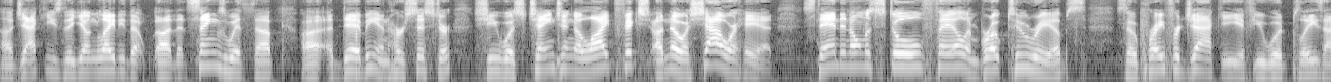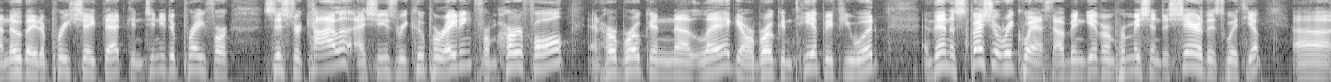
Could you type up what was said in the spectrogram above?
Uh, Jackie's the young lady that uh, that sings with uh, uh, Debbie and her sister. She was changing a light fix, uh, no, a shower head, standing on a stool, fell and broke two ribs. So pray for Jackie if you would, please. I know they'd appreciate that. Continue to pray for Sister Kyla as she's recuperating from her fall and her broken uh, leg or broken hip, if you would. And then a special request. I've been given permission to share this with you. Uh,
